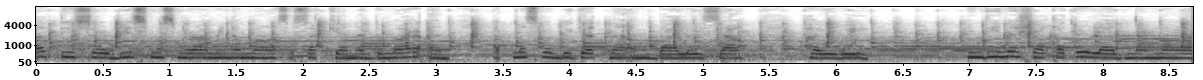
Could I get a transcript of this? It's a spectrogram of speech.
At this service, mas marami ng mga sasakyan na dumaraan at mas mabigat na ang daloy sa highway. Hindi na siya katulad ng mga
